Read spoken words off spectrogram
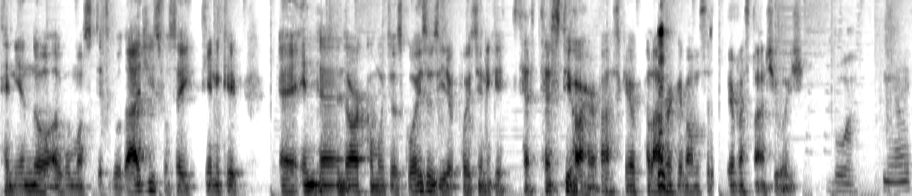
tendo algumas dificuldades, você tem que é, entender com muitas coisas e depois tem que testar. Acho que é a palavra que vamos ter bastante hoje. Boa. Não,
